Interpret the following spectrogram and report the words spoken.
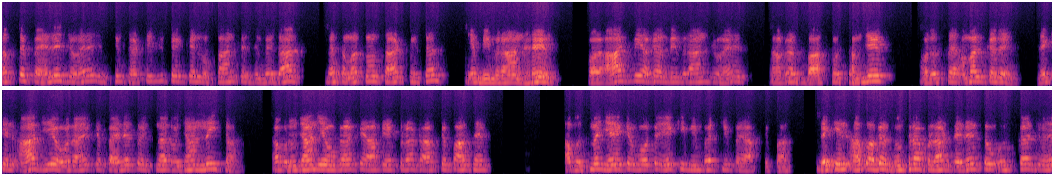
सबसे पहले जो है, इसकी सर्टिफिकेट के नुकसान के जिम्मेदार, मैं समझता हूँ, साठ फ़ीसद ये बिमरान हैं। और आज भी अगर बिमरान जो है, अगर बात को समझे और उस पर अमल करे, लेकिन आज ये हो रहा है कि पहले तो इतना रुझान नहीं था। अब रुझान ये होगा कि आप एक प्लॉट आपके पास है। अब उसमें यह है कि वो तो एक ही मेंबरशिप है आपके पास। लेकिन अब अगर दूसरा प्लाट दे दें तो उसका जो है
